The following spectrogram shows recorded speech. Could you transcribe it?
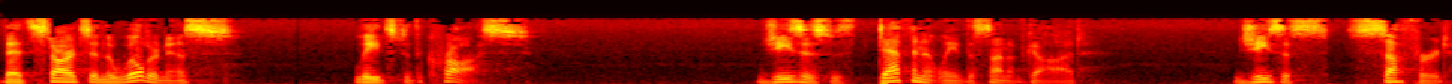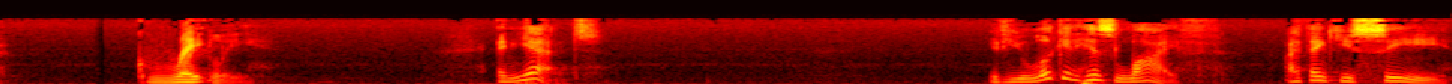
that starts in the wilderness leads to the cross. Jesus was definitely the Son of God. Jesus suffered greatly and yet, if you look at his life, I think you see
